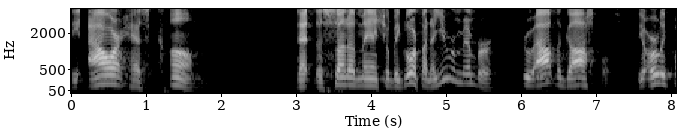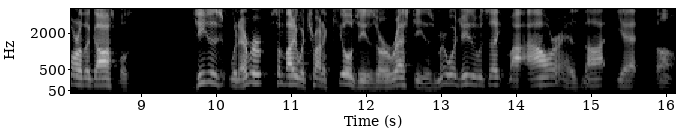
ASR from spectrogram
The hour has come that the Son of Man shall be glorified. Now, you remember throughout the Gospels, the early part of the Gospels, Jesus, whenever somebody would try to kill Jesus or arrest Jesus, remember what Jesus would say? My hour has not yet come.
